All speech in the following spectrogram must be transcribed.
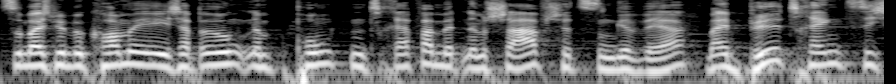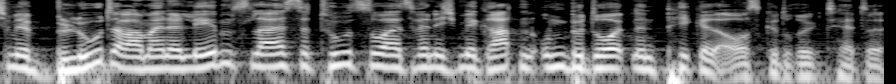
Zum Beispiel bekomme ich, ich habe irgendeinen Punkt einen Treffer mit einem Scharfschützengewehr. Mein Bild tränkt sich mit Blut, aber meine Lebensleiste tut so, als wenn ich mir gerade einen unbedeutenden Pickel ausgedrückt hätte.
